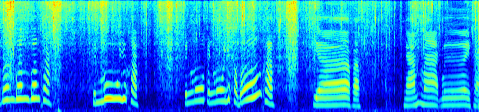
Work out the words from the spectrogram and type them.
เบิ้งเบิ้งเบิ้งค่ะ เป็นมูอยู่ค่ะ เป็นมูเป็นมูอยู่ค่ะเบิ้งค่ะเฮียค่ะงามมากเลยค่ะ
